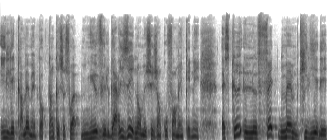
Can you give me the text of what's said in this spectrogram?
il est quand même important que ce soit mieux vulgarisé, non, Monsieur Jean Coufan Menkene Est-ce que le fait même qu'il y ait des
